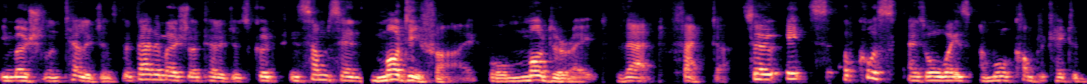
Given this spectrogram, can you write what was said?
emotional intelligence, that that emotional intelligence could, in some sense, modify or moderate that factor. So it's, of course, as always, a more complicated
